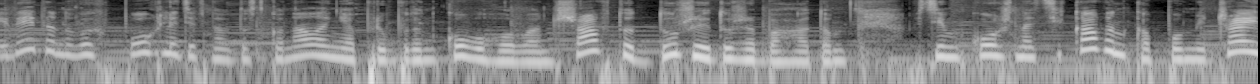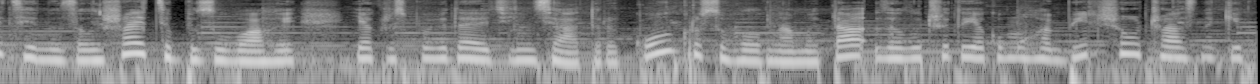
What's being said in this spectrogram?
Ідей та нових поглядів на вдосконалення прибудинкового ландшафту дуже і дуже багато. Втім, кожна цікавинка помічається і не залишається без уваги. Як розповідають ініціатори конкурсу, головна мета залучити якомога більше учасників,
